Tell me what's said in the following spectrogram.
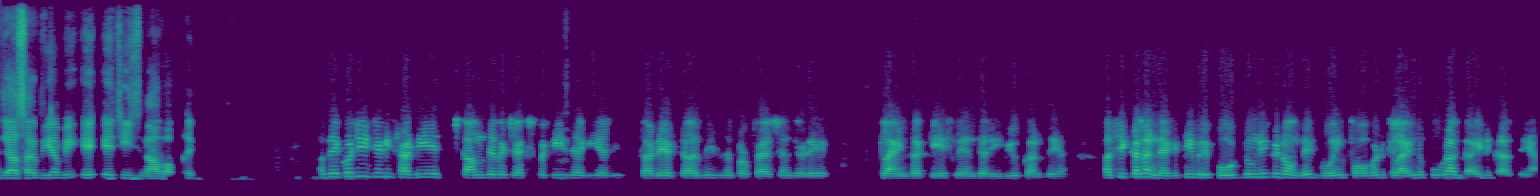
ਜਾ ਸਕਦੀਆਂ ਵੀ ਇਹ ਇਹ ਚੀਜ਼ ਨਾ ਵਾਪਰੇ। ਆ ਦੇਖੋ ਜੀ, ਜਿਹੜੀ ਸਾਡੀ ਇਸ ਕੰਮ ਦੇ ਵਿੱਚ ਐਕਸਪਰਟੀਜ਼ ਹੈਗੀ ਆ ਜੀ, ਸਾਡੇ ਅਟਰਨੀਜ਼ ਨੇ ਪ੍ਰੋਫੈਸ਼ਨਲ ਜਿਹੜੇ ਕਲਾਇੰਟ ਦਾ ਕੇਸ ਲੈਣ ਦਾ ਰਿਵਿਊ ਕਰਦੇ ਆ। ਅਸੀਂ ਕੱਲਾ 네ਗੇਟਿਵ ਰਿਪੋਰਟ ਨੂੰ ਨਹੀਂ ਕਢਾਉਂਦੇ ਗੋਇੰਗ ਫਾਰਵਰਡ ਕਲਾਇੰਟ ਨੂੰ ਪੂਰਾ ਗਾਈਡ ਕਰਦੇ ਆ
